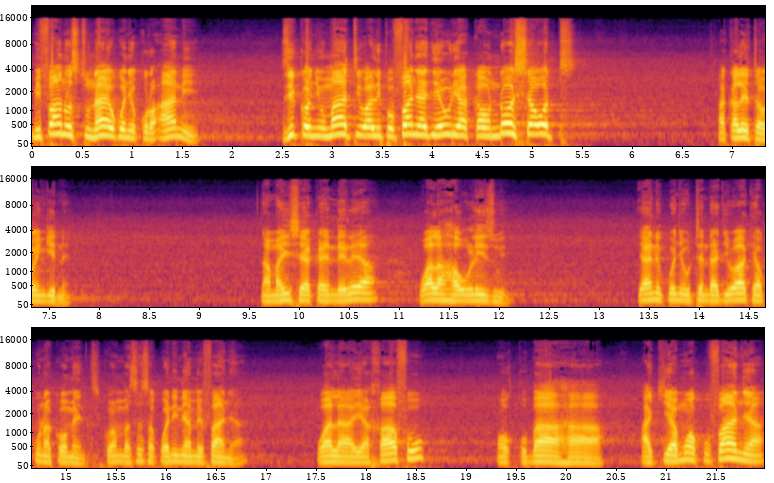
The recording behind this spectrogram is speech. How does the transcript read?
Mifano tunayo kwenye Qur'ani? Ziko nyumati walipofanya jeuri akaondosha wote akaleta wengine. Na maisha yakaendelea wala haulizwi. Yani kwenye utendaji wake hakuna comment kwamba sasa kwa nini amefanya? Wala yakhafu ukubaha akiamua kufanya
